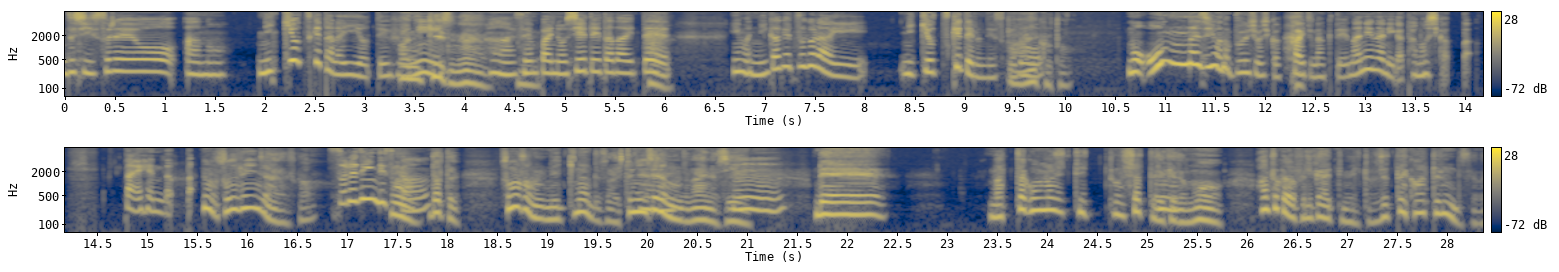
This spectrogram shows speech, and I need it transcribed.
私それをあの日記をつけたらいいよっていうふうにね、はい、先輩に教えていただいて、はい。今2ヶ月ぐらい日記をつけてるんですけどもう同じような文章しか書いてなくて何々が楽しかった大変だった。でもそれでいいんじゃないですか？それでいいんですか、うん、だってそもそも日記なんてさ人に見せるもんじゃないんだし、うん。で全く同じっておっしゃってるけども、後から振り返ってみると絶対変わってるんですよ。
